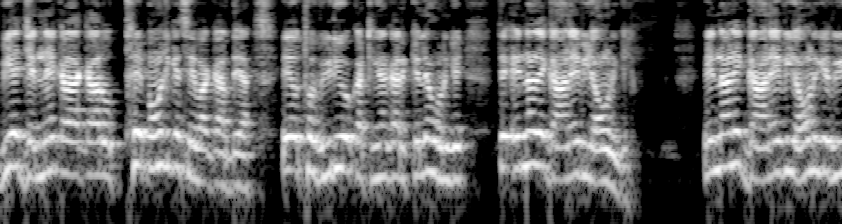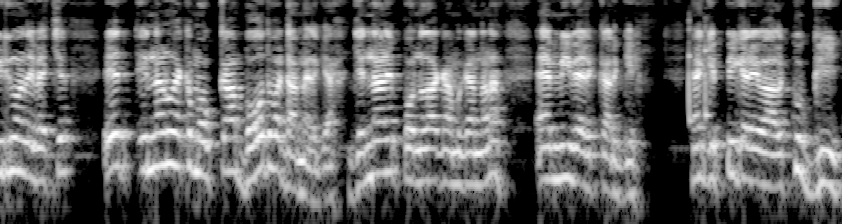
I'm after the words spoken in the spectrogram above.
ਵੀ ਇਹ ਜਿੰਨੇ ਕਲਾਕਾਰ ਉੱਥੇ ਪਹੁੰਚ ਕੇ ਸੇਵਾ ਕਰਦੇ ਆ, ਇਹ ਉੱਥੋਂ ਵੀਡੀਓ ਇਕੱਠੀਆਂ ਕਰਕੇ ਲਿਆਉਣਗੇ ਤੇ ਇਹਨਾਂ ਦੇ ਗਾਣੇ ਵੀ ਆਉਣਗੇ। ਇਹਨਾਂ ਨੇ ਗਾਣੇ ਵੀ ਆਉਣਗੇ ਵੀਡੀਓਆਂ ਦੇ ਵਿੱਚ। ਇਹ, ਇਹਨਾਂ ਨੂੰ ਇੱਕ ਮੌਕਾ ਬਹੁਤ ਵੱਡਾ ਮਿਲ ਗਿਆ। ਜਿਨ੍ਹਾਂ ਨੇ ਪੁੰਨ ਦਾ ਕੰਮ ਕਰਨਾ ਨਾ, ਐਮੀ ਵਰਕ ਗਏ ਹੈ, ਗਿੱਪੀ ਗਰੇਵਾਲ, ਘੁੱਗੀ,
